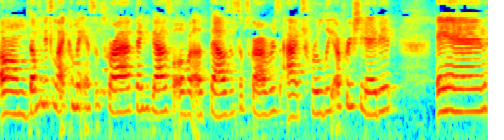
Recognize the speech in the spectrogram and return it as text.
Um, don't forget to like, comment, and subscribe. Thank you guys for over a thousand subscribers. I truly appreciate it. And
